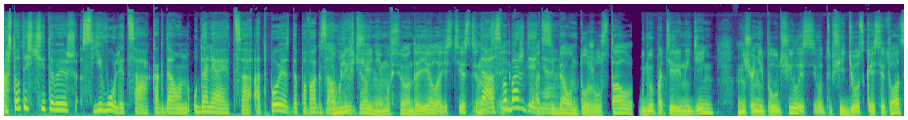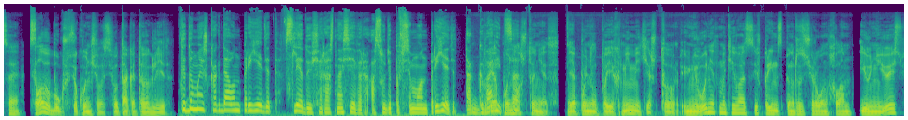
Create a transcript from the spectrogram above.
А что ты считываешь с его лица, когда он удаляется от поезда по вокзалу? идет? Облегчение, ему все надоело, естественно. Да, освобождение. От себя он тоже устал, у него потерянный день, ничего не получилось, вот вообще идиотская ситуация. Слава богу, что все кончилось, вот так это выглядит. Ты думаешь, когда он приедет в следующий раз на север, а судя по всему, он приедет, так говорится. Я понял, что нет. Я понял по их мимике, что у него нет мотивации, в принципе, он разочарован в хлам. И у нее есть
